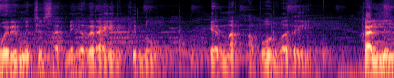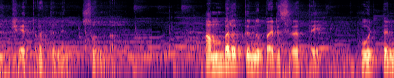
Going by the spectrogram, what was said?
ഒരുമിച്ച് സന്നിഹിതരായിരിക്കുന്നു എന്ന അപൂർവതയിൽ കല്ലിൽ ക്ഷേത്രത്തിന് സ്വന്തം. അമ്പലത്തിനു പരിസരത്തെ കൂറ്റൻ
